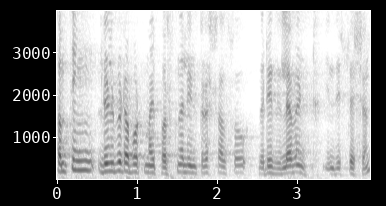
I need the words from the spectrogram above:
something little bit about my personal interest also very relevant in this session.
